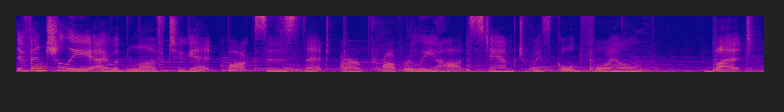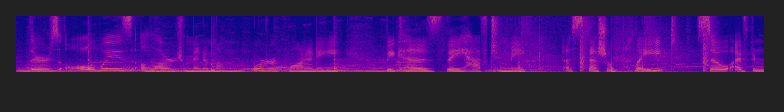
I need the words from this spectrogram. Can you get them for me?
Eventually, I would love to get boxes that are properly hot stamped with gold foil, but there's always a large minimum order quantity because they have to make a special plate. So I've been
